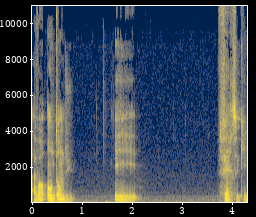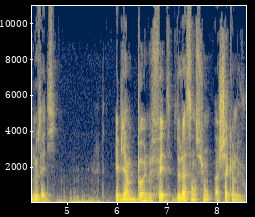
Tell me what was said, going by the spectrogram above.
avoir entendu et faire ce qu'il nous a dit. Eh bien, bonne fête de l'ascension à chacun de vous.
